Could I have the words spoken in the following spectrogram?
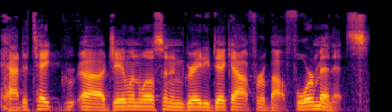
had to take uh, Jalen Wilson and Grady Dick out for about four minutes.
